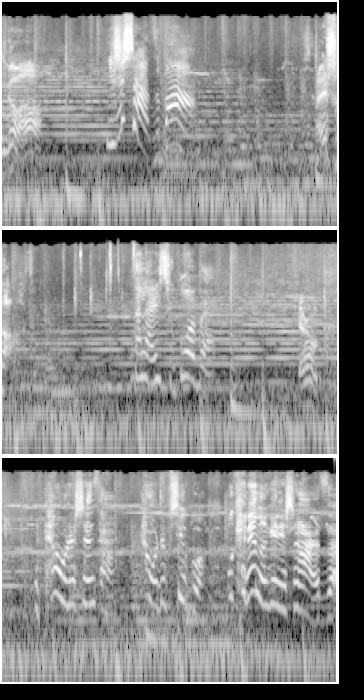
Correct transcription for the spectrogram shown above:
你干嘛？你是傻子吧？才傻起过呗。凭什么？你看我这身材，看我这屁股，我肯定能给你生儿子。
